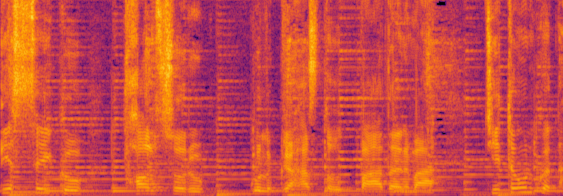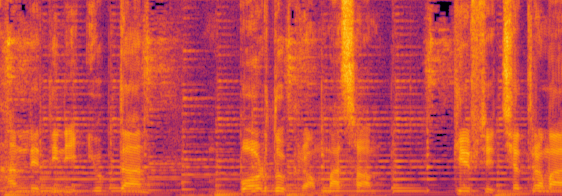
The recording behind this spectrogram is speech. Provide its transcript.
त्यसैको फलस्वरूप कुल गृहस्थ उत्पादनमा चितवनको धानले दिने योगदान बढ्दो क्रममा छ। कृषि क्षेत्रमा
